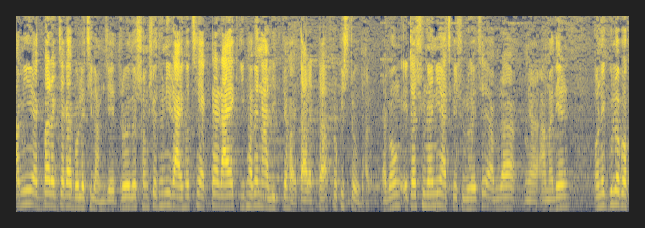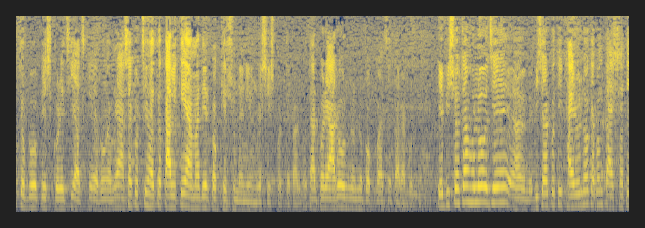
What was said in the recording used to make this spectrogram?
আমি একবার এক জায়গায় বলেছিলাম যে ত্রয়োদশ সংশোধনী রায় হচ্ছে একটা রায় কীভাবে না লিখতে হয় তার একটা প্রকৃষ্ট উদাহরণ। এবং এটা শুনানি আজকে শুরু হয়েছে। আমরা আমাদের অনেকগুলো বক্তব্য পেশ করেছি আজকে এবং আমরা আশা করছি হয়তো কালকে আমাদের পক্ষের শুনানি আমরা শেষ করতে পারব। তারপরে আরও অন্য অন্য পক্ষ আছে তারা বলবে। এ বিষয়টা হলো যে বিচারপতি খায়রুল হক এবং তার সাথে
